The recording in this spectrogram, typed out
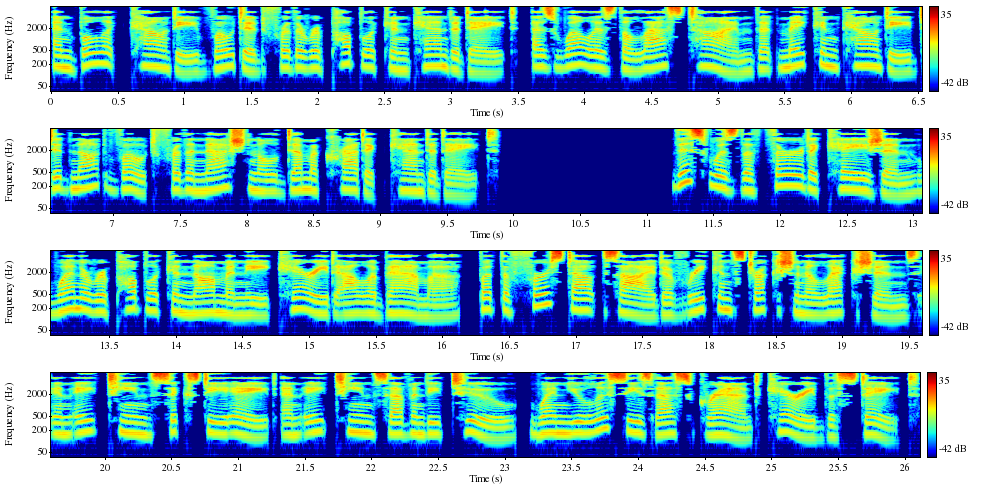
and Bullock County voted for the Republican candidate, as well as the last time that Macon County did not vote for the National Democratic candidate. This was the third occasion when a Republican nominee carried Alabama, but the first outside of Reconstruction elections in 1868 and 1872, when Ulysses S. Grant carried the state.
